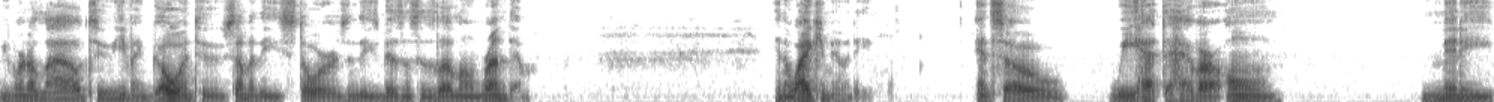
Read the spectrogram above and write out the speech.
We weren't allowed to even go into some of these stores and these businesses, let alone run them in the white community. And so we had to have our own mini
